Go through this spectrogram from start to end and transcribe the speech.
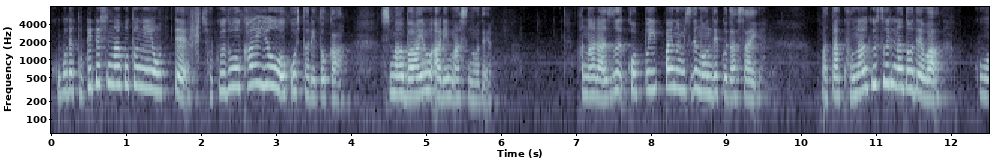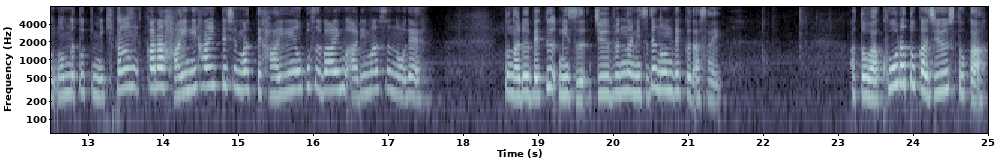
ここで溶けてしまうことによって食道潰瘍を起こしたりとかしまう場合もありますので必ずコップ1杯の水で飲んでください。また粉薬などではこう飲んだ時に気管から肺に入ってしまって肺炎を起こす場合もありますのでなるべく水十分な水で飲んでください。あとはコーラとかジュースとか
